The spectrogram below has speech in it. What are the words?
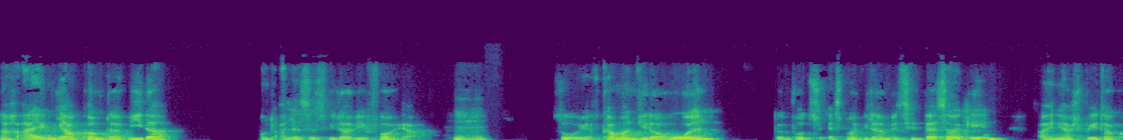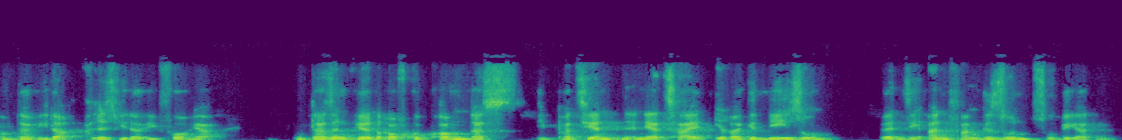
Nach einem Jahr kommt er wieder und alles ist wieder wie vorher. Mhm. So, jetzt kann man wiederholen, dann wird es erstmal wieder ein bisschen besser gehen. Ein Jahr später kommt er wieder, alles wieder wie vorher. Und da sind wir drauf gekommen, dass die Patienten in der Zeit ihrer Genesung, wenn sie anfangen, gesund zu werden,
